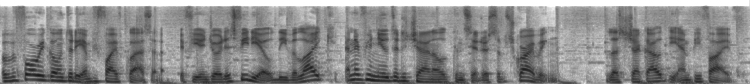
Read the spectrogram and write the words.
But before we go into the MP5 class setup, if you enjoyed this video leave a like and if you're new to the channel consider subscribing. Let's check out the MP5.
